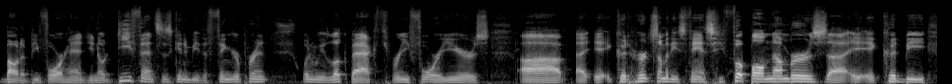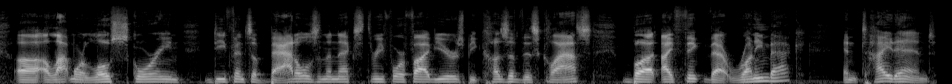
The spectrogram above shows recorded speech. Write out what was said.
about it beforehand, you know, defense is going to be the fingerprint when we look back three, four years. Uh, it could hurt some of these fancy football numbers. Uh, it, could be uh, a lot more low scoring defensive battles in the next three, four, five years because of this class. But I think that running back and tight end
